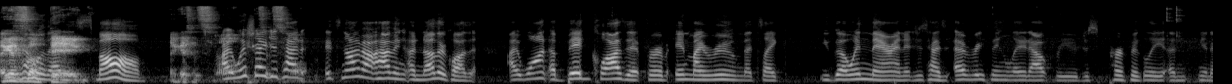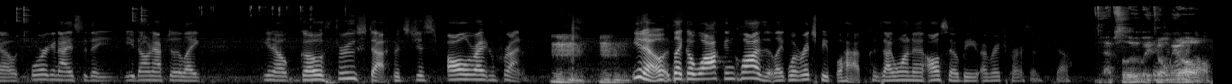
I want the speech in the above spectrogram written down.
I guess it's No, not big. small. I guess it's. Small I wish I because just it's had. It's not about having another closet. I want a big closet for in my room that's like you go in there and it just has everything laid out for you, just perfectly and you know organized so that you don't have to like, you know, go through stuff. It's just all right in front. Mhm, mhm. You know, it's like a walk-in closet, like what rich people have. Because I want to also be a rich person. So Absolutely, don't we all?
